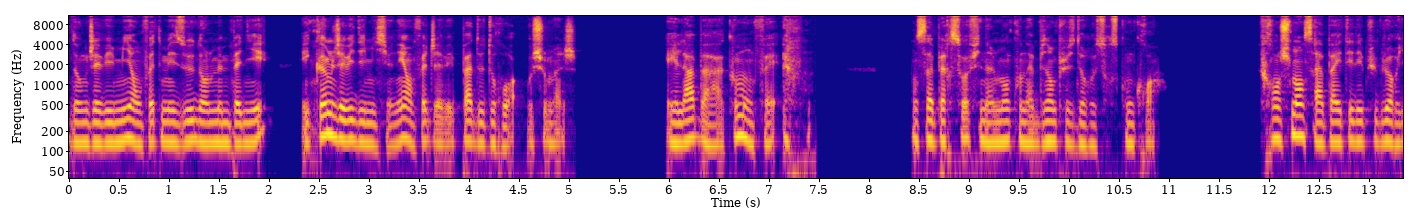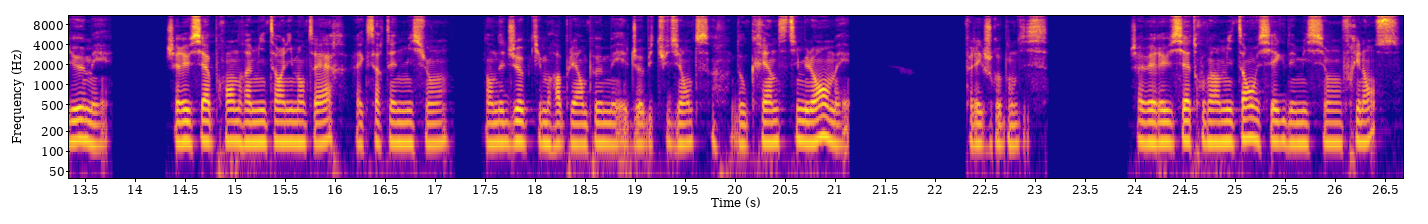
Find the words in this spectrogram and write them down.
Donc j'avais mis en fait mes œufs dans le même panier, et comme j'avais démissionné, en fait, j'avais pas de droit au chômage. Et là, bah, comment on fait? On s'aperçoit finalement qu'on a bien plus de ressources qu'on croit. Franchement, ça n'a pas été des plus glorieux, mais j'ai réussi à prendre un mi-temps alimentaire avec certaines missions, dans des jobs qui me rappelaient un peu mes jobs étudiantes, donc rien de stimulant, mais fallait que je rebondisse. J'avais réussi à trouver un mi-temps aussi avec des missions freelance,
